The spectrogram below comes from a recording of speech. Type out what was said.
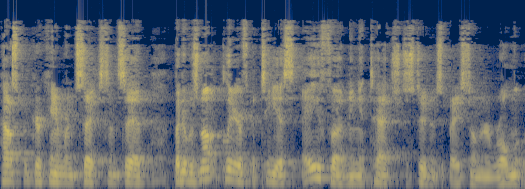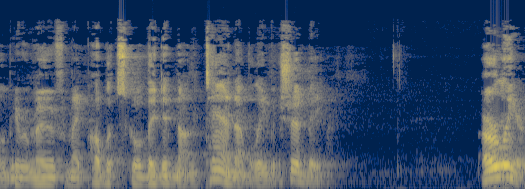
House Speaker Cameron Sexton said, but it was not clear if the TISA funding attached to students based on enrollment would be removed from a public school they did not attend. I believe it should be. Earlier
